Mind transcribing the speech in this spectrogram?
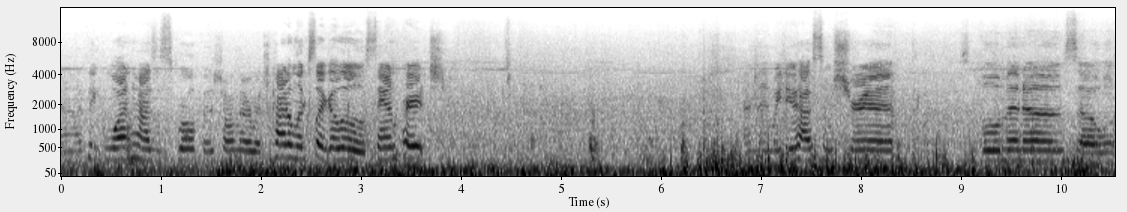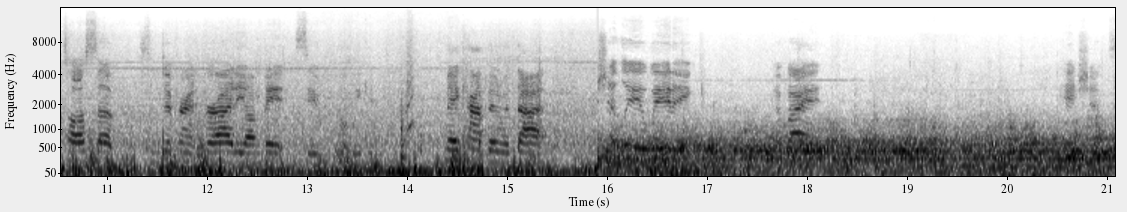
And I think one has a squirrel fish on there, which kind of looks like a little sand perch. And then we do have some shrimp, some bull minnows, so we'll toss up some different variety on bait and see what we can make happen with that. Patiently awaiting a bite. Patience.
